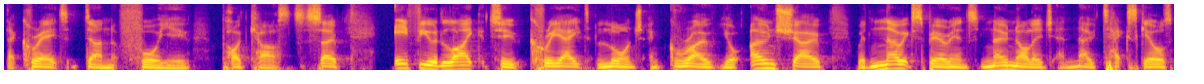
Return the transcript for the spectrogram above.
that creates done for you podcasts. So if you would like to create, launch, and grow your own show with no experience, no knowledge, and no tech skills,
